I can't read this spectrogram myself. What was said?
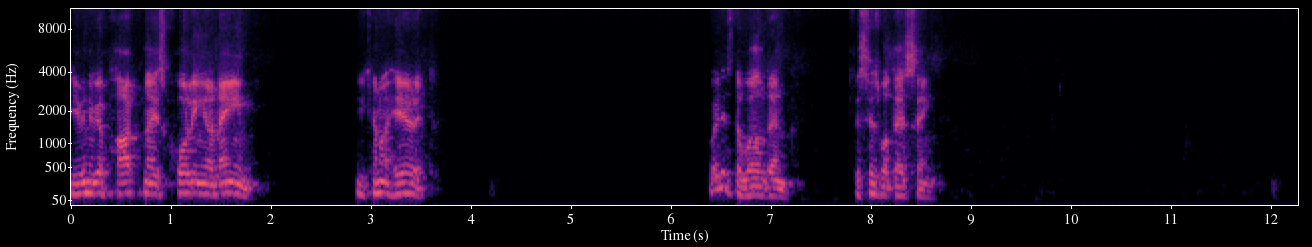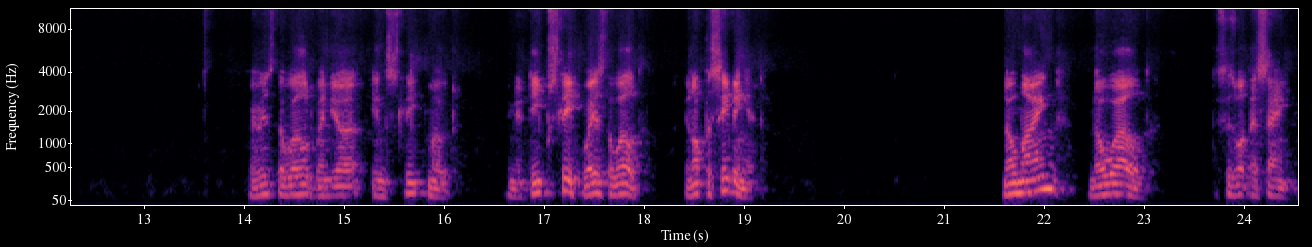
Even if your partner is calling your name, you cannot hear it. Where is the world then? This is what they're saying. Where is the world when you're in sleep mode? In a deep sleep, where's the world? You're not perceiving it. No mind, no world. This is what they're saying.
